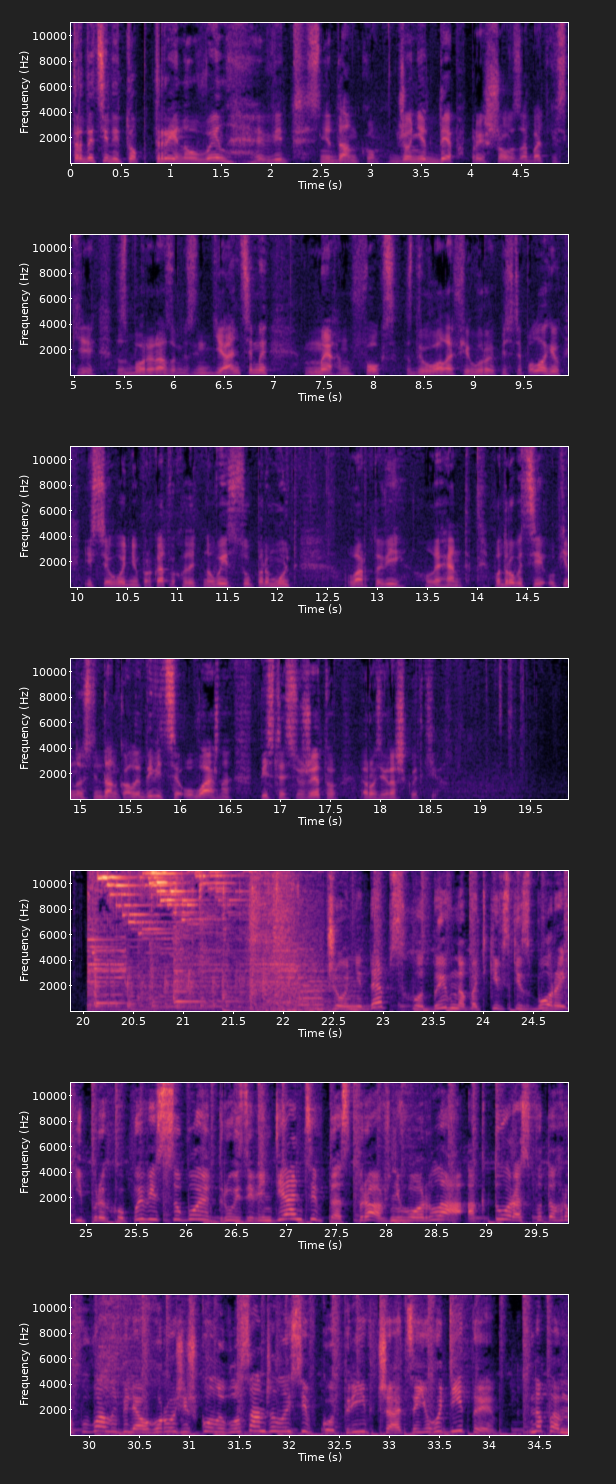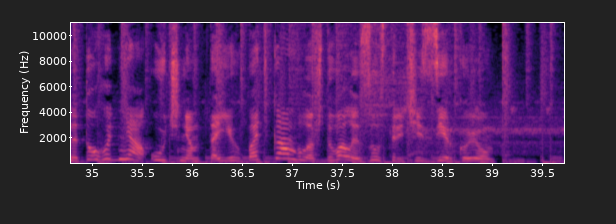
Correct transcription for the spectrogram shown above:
Традиційний топ 3 новин від сніданку. Джонні Депп прийшов за батьківські збори разом з індіанцями. Меган Фокс здивувала фігурою після пологів. І сьогодні в прокат виходить новий супермульт. Вартові легенд. Подробиці у кіно сніданку, але дивіться уважно після сюжету розіграш квитків. Джонні Депп сходив на батьківські збори і прихопив із собою друзів індіанців та справжнього орла. Актора сфотографували біля огорожі школи в Лос-Анджелесі, в котрій вчаться його діти. Напевне, того дня учням та їх батькам влаштували зустрічі з зіркою.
